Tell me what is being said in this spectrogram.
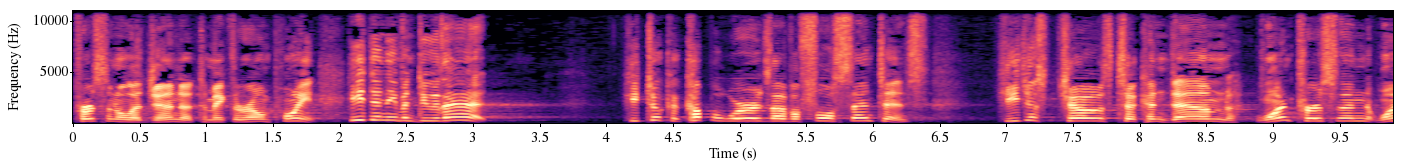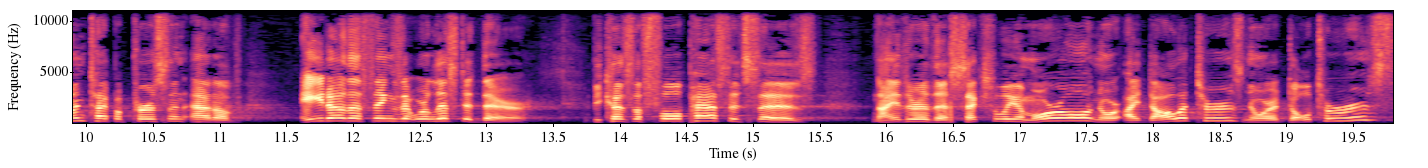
personal agenda to make their own point. He didn't even do that. He took a couple words out of a full sentence. He just chose to condemn one person, one type of person out of eight other things that were listed there. Because the full passage says, neither the sexually immoral, nor idolaters, nor adulterers,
